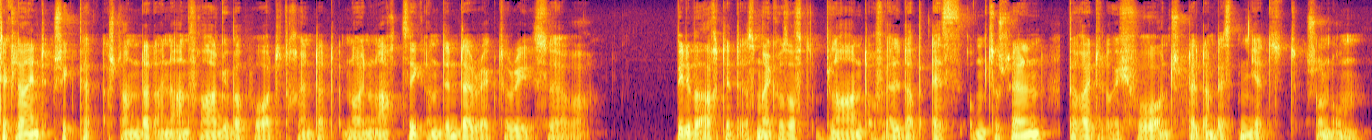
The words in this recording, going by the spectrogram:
Der Client schickt per Standard eine Anfrage über Port 389 an den Directory Server. Bitte beachtet, dass Microsoft plant, auf LDAP S umzustellen. Bereitet euch vor und stellt am besten jetzt schon um.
